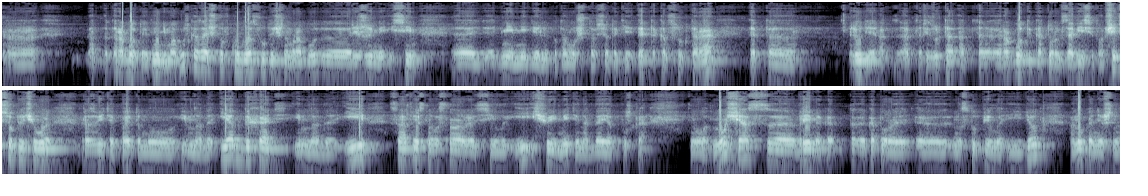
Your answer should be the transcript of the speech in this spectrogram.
э, работает, ну не могу сказать, что в круглосуточном э, режиме и 7 э, дней в неделю, потому что все-таки это конструктора, это люди, от, от, результата, от работы которых зависит вообще все ключевое развитие, поэтому им надо и отдыхать, им надо и, соответственно, восстанавливать силы, и еще иметь иногда и отпуска. Вот. Но сейчас э, время, которое э, наступило и идет, оно, конечно,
